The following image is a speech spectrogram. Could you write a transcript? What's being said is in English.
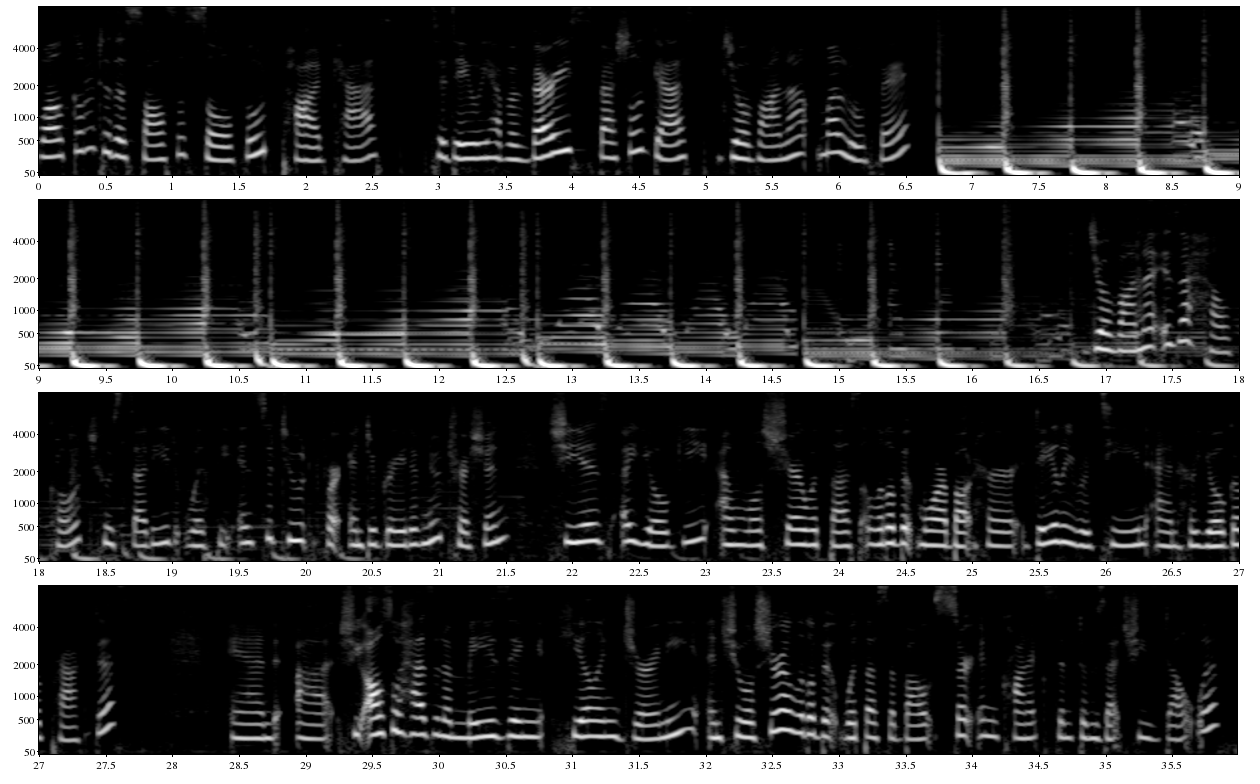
Welcome to the Salsa Soul Food podcast. Today we have a very special guest, Giovanna Malufe. Giovanna is a health coach who studied with the Institute for Integrative Nutrition. She is a yogi and will share with us a little bit more about her daily routine and her yoga practice. And uh, she also has an amazing healing journey, and she will share a little bit with us about certain chronic symptoms that she's dealt with.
